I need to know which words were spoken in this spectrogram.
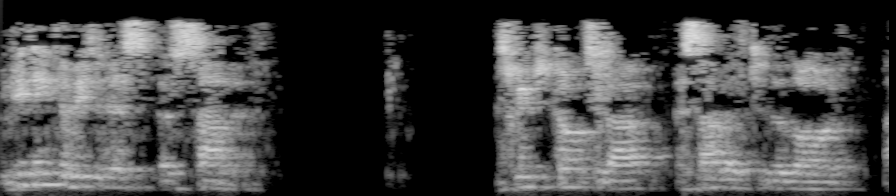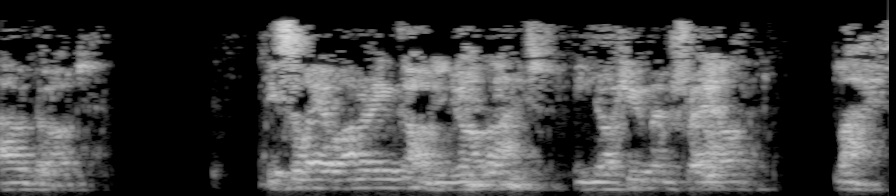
If you think of it as a Sabbath, the scripture talks about a Sabbath to the Lord our God. It's a way of honoring God in your life, in your human frail life.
